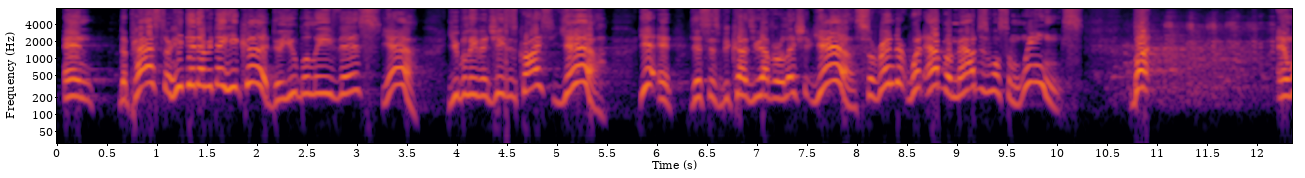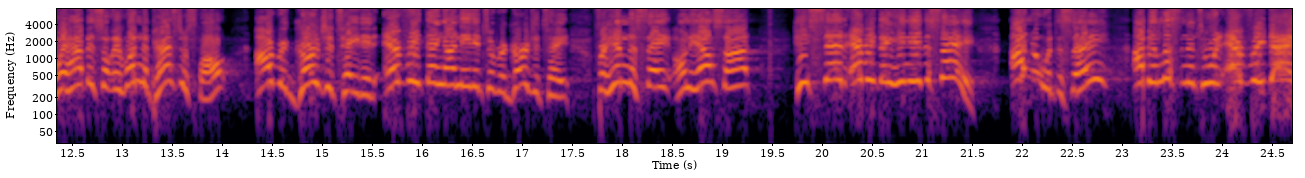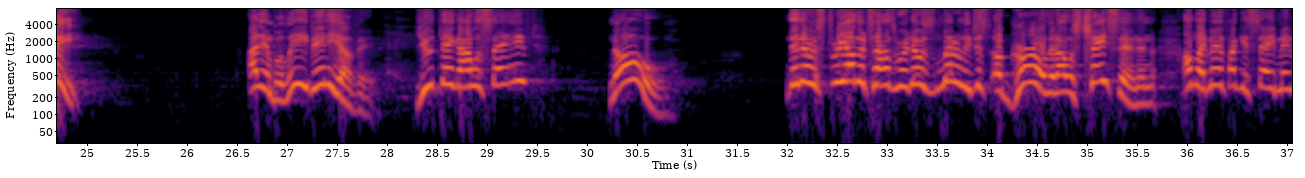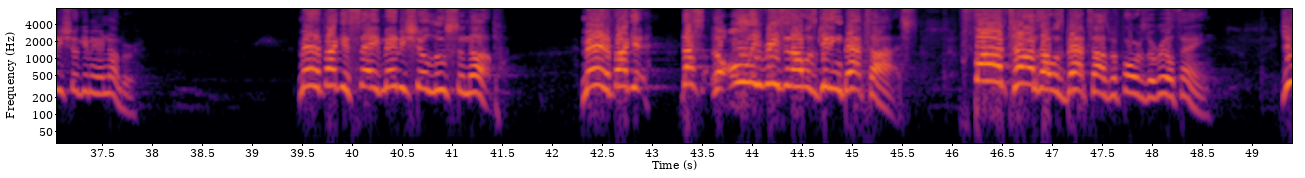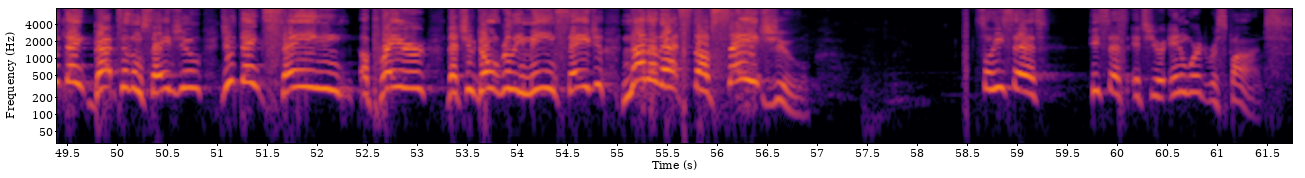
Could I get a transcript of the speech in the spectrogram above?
And the pastor, he did everything he could. Do you believe this? Yeah. You believe in Jesus Christ? Yeah. Yeah. And this is because you have a relationship? Yeah. Surrender, whatever, man. I just want some wings. But, and what happened? So it wasn't the pastor's fault. I regurgitated everything I needed to regurgitate for him to say on the outside, he said everything he needed to say. I knew what to say. I've been listening to it every day. I didn't believe any of it. You think I was saved? No. Then there was three other times where there was literally just a girl that I was chasing. And I'm like, man, if I get saved, maybe she'll give me her number. Man, if I get saved, maybe she'll loosen up. Man, if I get, that's the only reason I was getting baptized. Five times I was baptized before it was the real thing. You think baptism saves you? You think saying a prayer that you don't really mean saves you? None of that stuff saves you. So he says, he says it's your inward response.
